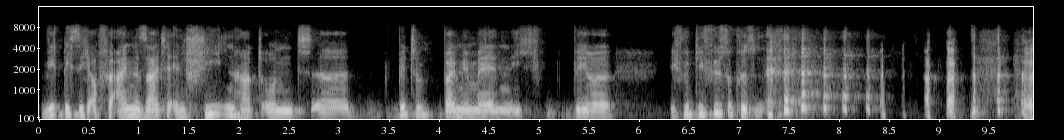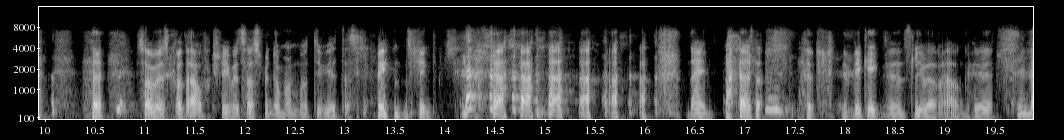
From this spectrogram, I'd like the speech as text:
wirklich sich auch für eine Seite entschieden hat und äh, bitte bei mir melden. Ich wäre, ich würde die Füße küssen. Das haben wir jetzt gerade aufgeschrieben, jetzt hast du mich nochmal motiviert. Das find, Nein, also, wir begegnen uns lieber auf Augenhöhe.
